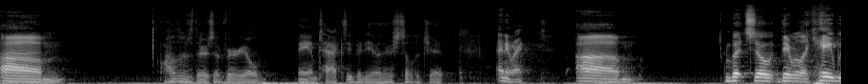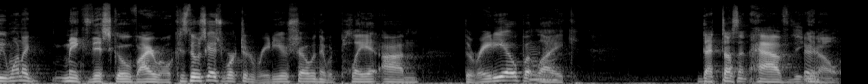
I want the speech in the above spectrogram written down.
Um, oh, there's there's a very old AM Taxi video. They're still legit. Anyway, um, but so they were like, "Hey, we want to make this go viral because those guys worked at a radio show and they would play it on the radio, but like that doesn't have the, Sure. you know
